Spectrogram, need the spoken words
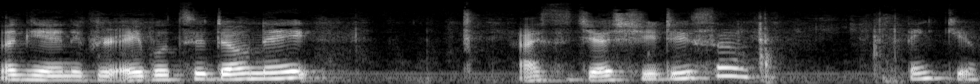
again, if you're able to donate, I suggest you do so. Thank you.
